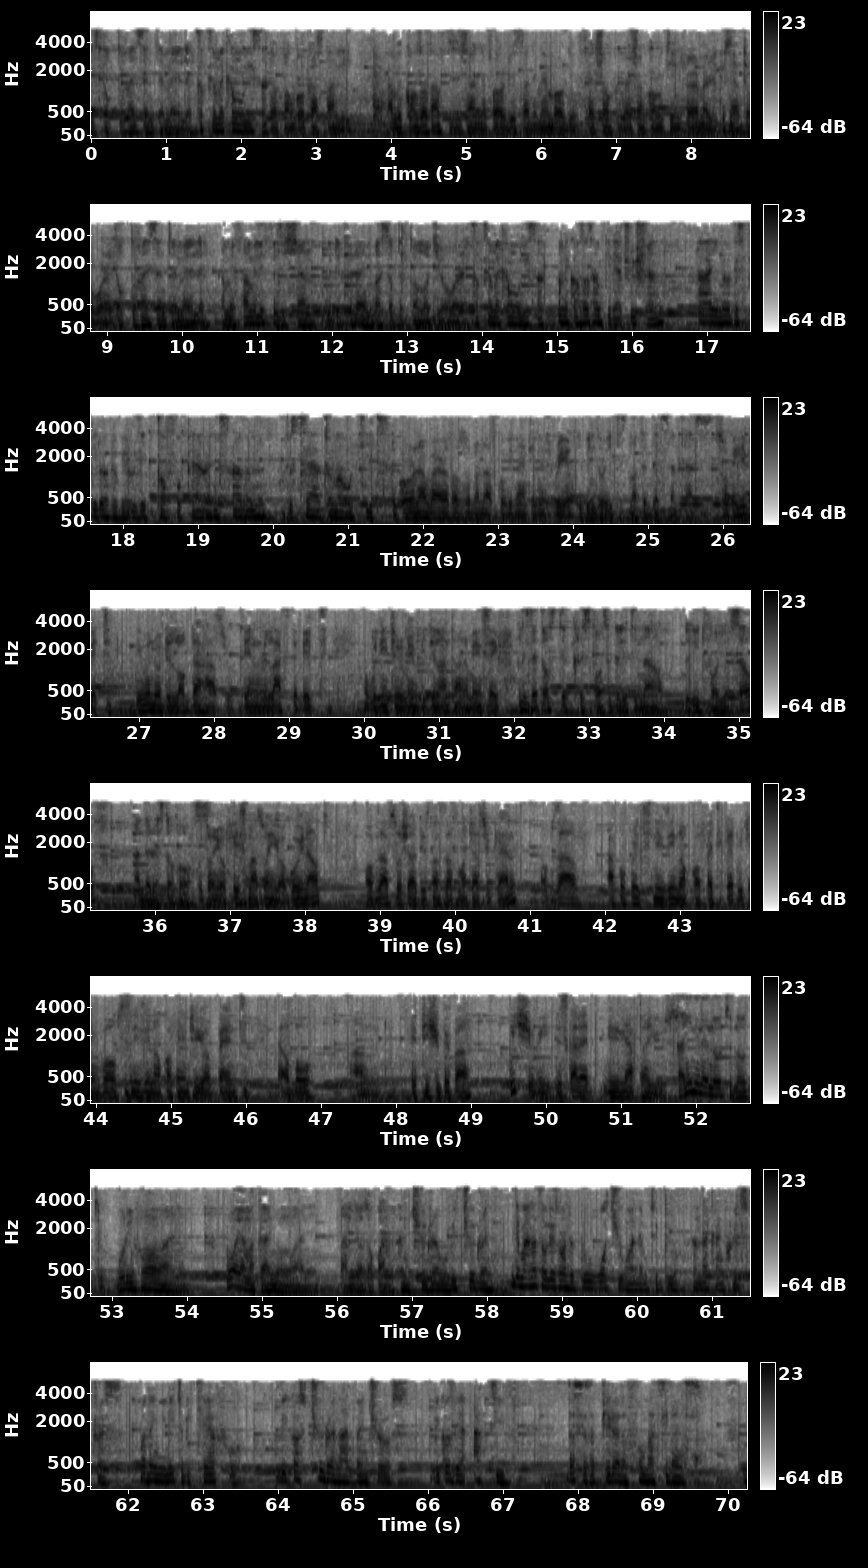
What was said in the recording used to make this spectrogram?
is Dr. Hyacinth Emele. Dr. Meka Mulisa. Dr. Ngoka Stanley. I'm a consultant physician and nephrologist and a member of the Infection Prevention Committee in Federal Medical Center, Owerri. Dr. Hyacinth Emele. I'm a family physician with the Federal University of Technology, Owerri. Dr. Meka Mulisa. I'm a consultant pediatrician. Uh, you know, this period will be really tough for parents having to stay at home with kids. The coronavirus, also known as COVID-19, is real. Even though it is not a death sentence. So believe it. Even though the lockdown has been relaxed a bit, we need to remain vigilant and remain safe. Please let us take responsibility now. Do it for yourself and the rest of us. Put on your face mask when you're going out. Observe social distance as much as you can. Observe appropriate sneezing or cough etiquette, which involves sneezing or coughing into your bent elbow and a tissue paper, which should be discarded immediately after use. Ka anyị niile n'otu n'otu bụrụ ihe ọrụ anyị rụọ ya maka anyị onwe anyị na ndị ọzọkwa. And children will be children. They might not always want to do what you want them to do, and that can create stress. But then you need to be careful because children are adventurous, because they are active. This is a period of home accidents.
